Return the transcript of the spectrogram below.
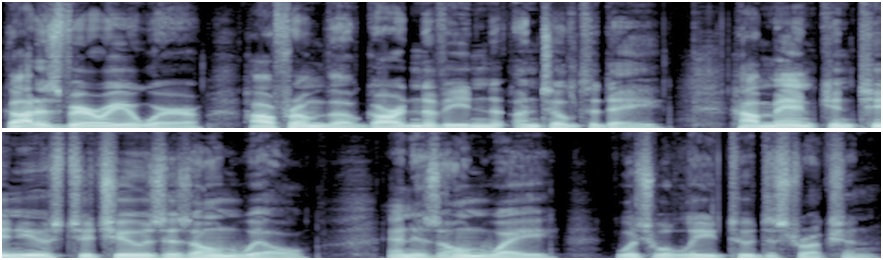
God is very aware how, from the Garden of Eden until today, how man continues to choose his own will and his own way, which will lead to destruction.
